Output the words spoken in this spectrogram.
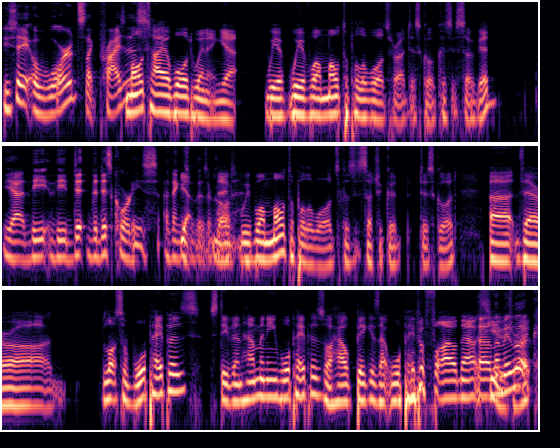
You say awards like prizes? Multi award winning, yeah. We have we have won multiple awards for our Discord because it's so good. yeah, the the the Discordies, I think is what those are called. we've won multiple awards because it's such a good Discord. Uh, there are lots of wallpapers. Stephen, how many wallpapers or how big is that wallpaper file now? Uh, let me right? look.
